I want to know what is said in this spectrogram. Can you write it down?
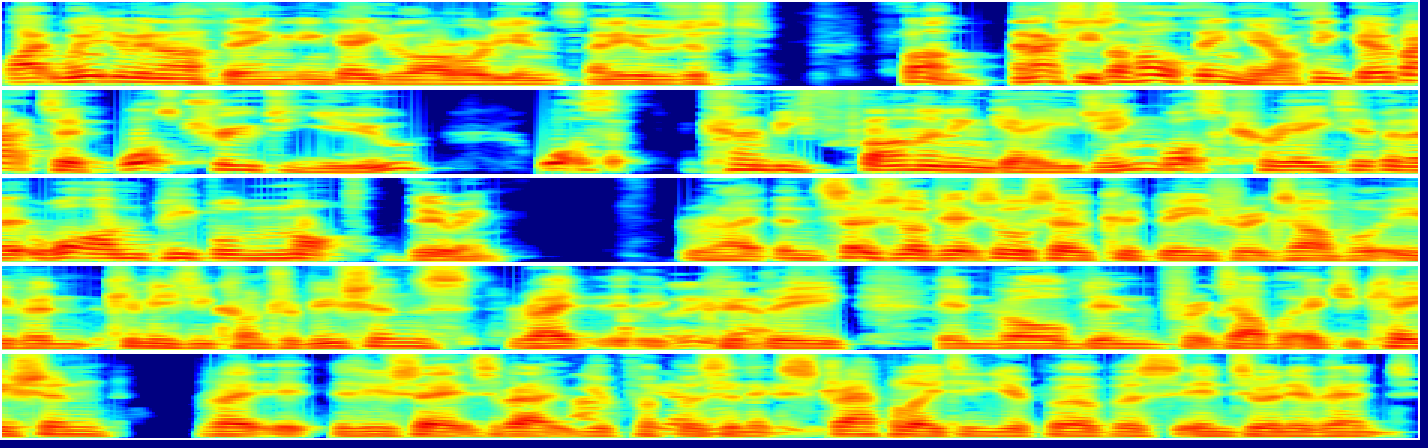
like we're doing our thing, engage with our audience, and it was just fun. And actually, it's the whole thing here. I think go back to what's true to you, what's can be fun and engaging, what's creative, and uh, what are people not doing. Right. And social objects also could be, for example, even community contributions, right? Absolutely, it could yeah. be involved in, for example, education, right? It, as you say, it's about your purpose yeah, and extrapolating your purpose into an event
